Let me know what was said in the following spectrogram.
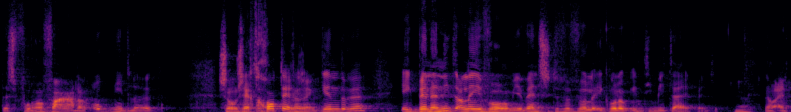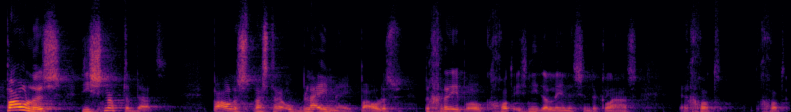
Dat is voor een vader ook niet leuk. Zo zegt God tegen zijn kinderen: Ik ben er niet alleen voor om je wensen te vervullen, ik wil ook intimiteit met je. Ja. Nou, en Paulus, die snapte dat. Paulus was daar ook blij mee. Paulus begreep ook: God is niet alleen een Sinterklaas. Eh, God, God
